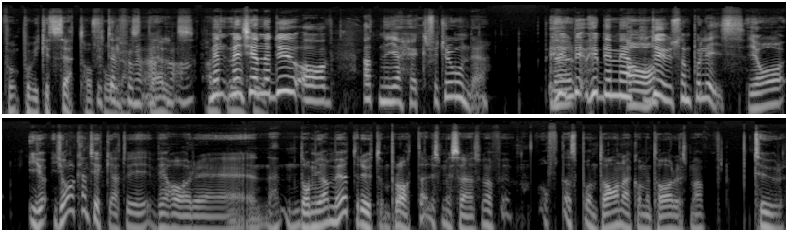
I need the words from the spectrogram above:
på, på vilket sätt har frågan frågan, ställts. Men, men känner du av att ni har högt förtroende? Hur, hur bemöter Ja. du som polis? Ja, jag, jag kan tycka att vi, vi har, eh, de jag möter ute och pratar liksom är som har ofta spontana kommentarer som har tur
